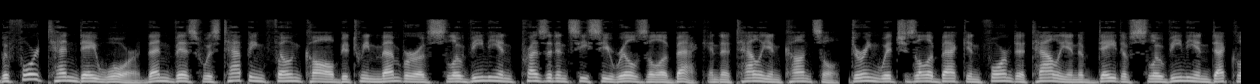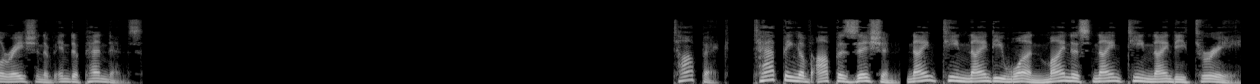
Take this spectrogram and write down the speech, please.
Before Ten-Day War then Vis was tapping phone call between member of Slovenian presidency Ciril Zlobec and Italian consul, during which Zalabek informed Italian of date of Slovenian Declaration of Independence. Tapping of Opposition 1991–1993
